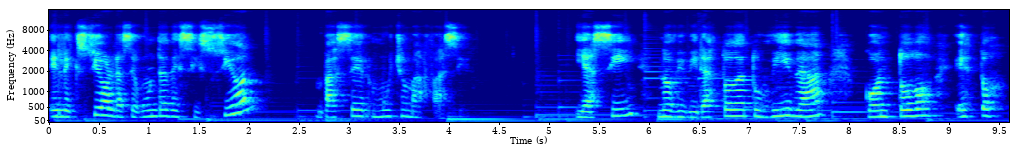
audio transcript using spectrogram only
elección, la segunda decisión va a ser mucho más fácil. Y así no vivirás toda tu vida con todos estos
